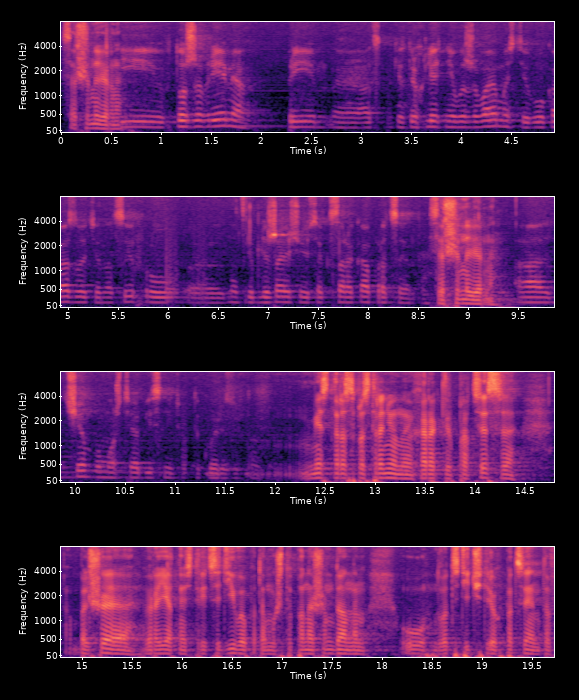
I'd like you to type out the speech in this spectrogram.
Совершенно верно. И в то же время при э, оценке трехлетней выживаемости вы указываете на цифру, э, ну, приближающуюся к 40%. Совершенно верно. А чем вы можете объяснить вот такой результат? Местно распространенный характер процесса, большая вероятность рецидива, потому что по нашим данным у 24 пациентов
